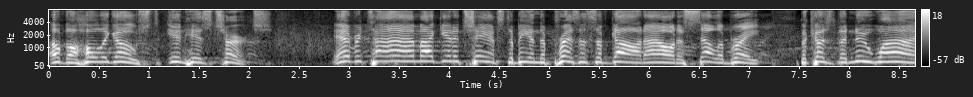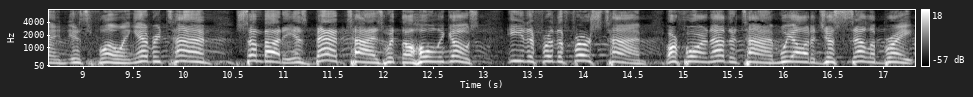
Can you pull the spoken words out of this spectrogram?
of the Holy Ghost in His church. Every time I get a chance to be in the presence of God, I ought to celebrate because the new wine is flowing. Every time somebody is baptized with the Holy Ghost, either for the first time or for another time, we ought to just celebrate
